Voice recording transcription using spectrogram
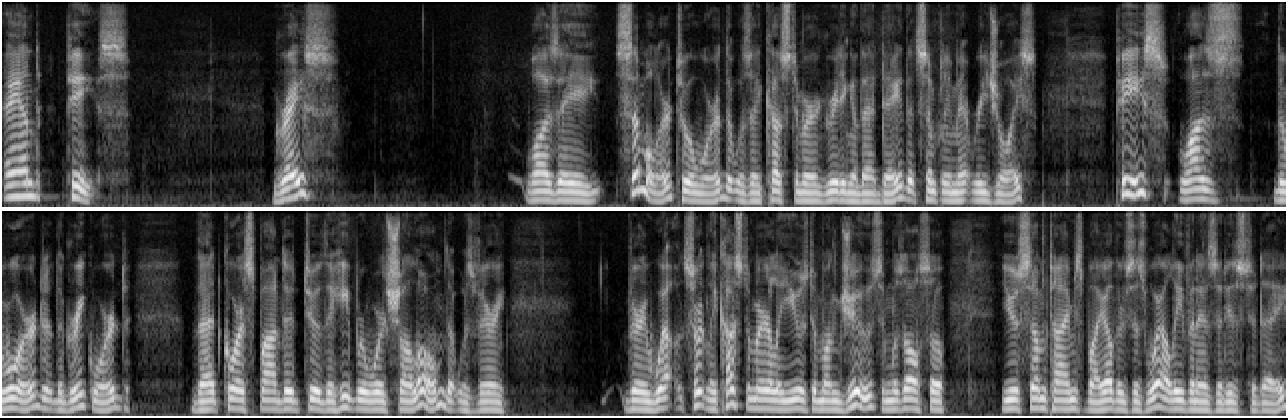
and peace. Grace was a similar to a word that was a customary greeting of that day that simply meant rejoice. Peace was the word, the Greek word, that corresponded to the Hebrew word shalom, that was very, very well, certainly customarily used among Jews and was also used sometimes by others as well, even as it is today.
